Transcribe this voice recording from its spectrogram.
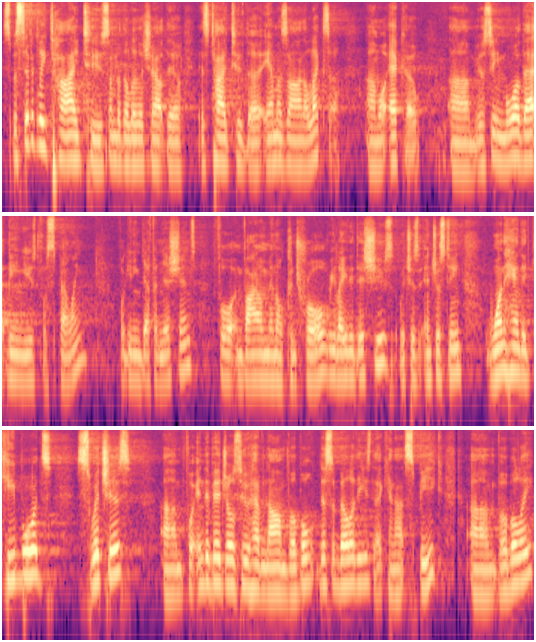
specifically tied to some of the literature out there, is tied to the Amazon Alexa um, or Echo. Um, you're seeing more of that being used for spelling, for getting definitions, for environmental control related issues, which is interesting. One-handed keyboards, switches, um, for individuals who have nonverbal disabilities that cannot speak um, verbally.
